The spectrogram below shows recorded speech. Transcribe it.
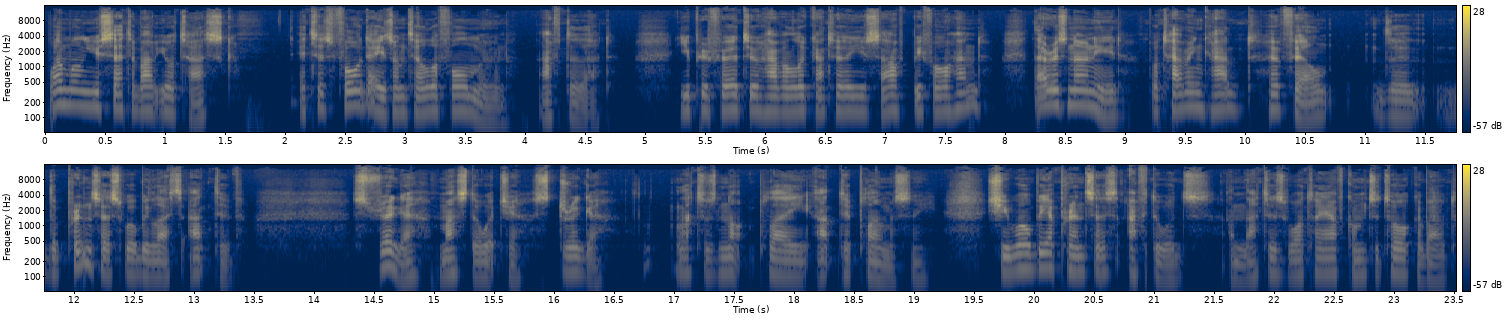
When will you set about your task? It is four days until the full moon. After that. You prefer to have a look at her yourself beforehand? There is no need, but having had her fill, the the princess will be less active. Striga, Master Witcher, Striga, let us not play at diplomacy. She will be a princess afterwards, and that is what I have come to talk about.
